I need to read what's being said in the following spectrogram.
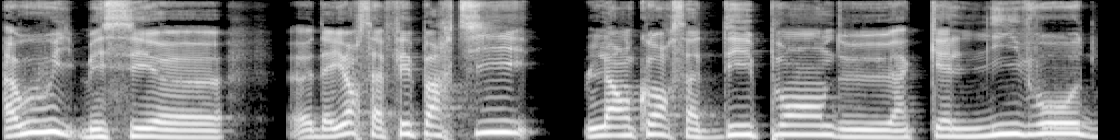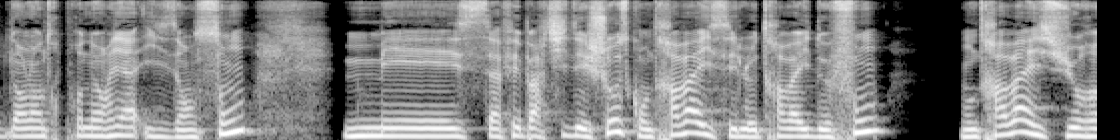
Ah oui oui mais c'est euh, euh, d'ailleurs ça fait partie là encore ça dépend de à quel niveau dans l'entrepreneuriat ils en sont mais ça fait partie des choses qu'on travaille. C'est le travail de fond. On travaille sur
